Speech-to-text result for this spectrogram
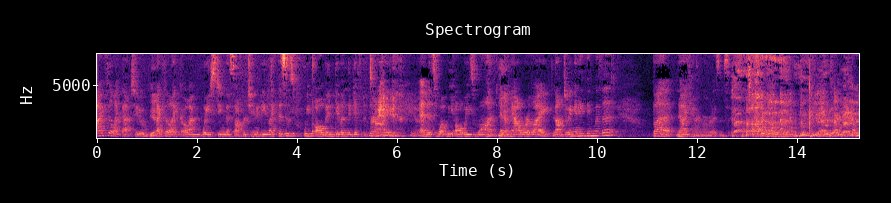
I feel like that too. Yeah. I feel like oh, I'm wasting this opportunity. Like this is we've all been given the gift of time, Right. Yeah. and it's what we always want. Yeah. And now we're like not doing anything with it. But now I can't remember what I was going to say. You and I were talking about it the other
